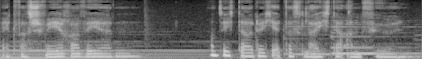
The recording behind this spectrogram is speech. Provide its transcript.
etwas schwerer werden und sich dadurch etwas leichter anfühlen.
